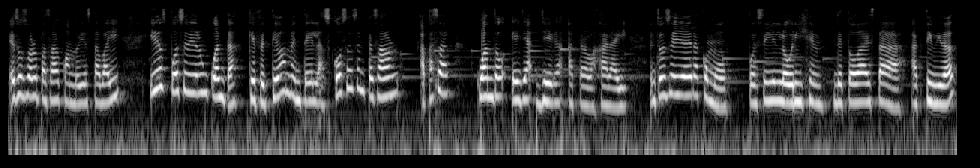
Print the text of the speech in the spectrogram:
Eso solo pasaba cuando ella estaba ahí. Y después se dieron cuenta que efectivamente las cosas empezaron a pasar cuando ella llega a trabajar ahí. Entonces ella era como, pues sí, el origen de toda esta actividad.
